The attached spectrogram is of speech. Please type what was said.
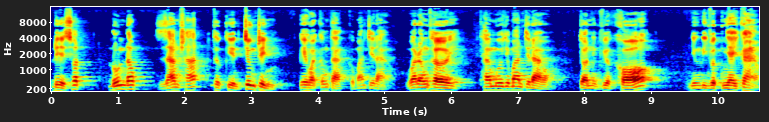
đề xuất, đôn đốc, giám sát, thực hiện chương trình, kế hoạch công tác của ban chỉ đạo. Và đồng thời, tham mưu cho ban chỉ đạo chọn những việc khó, những lĩnh vực nhạy cảm,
